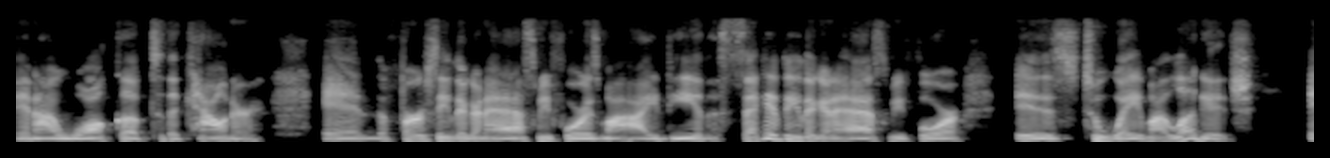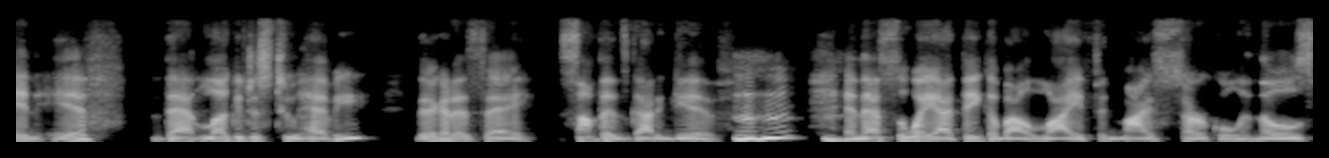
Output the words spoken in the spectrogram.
and I walk up to the counter, and the first thing they're going to ask me for is my ID, and the second thing they're going to ask me for is to weigh my luggage. And if that luggage is too heavy, they're going to say, something's got to give. Mm-hmm. And that's the way I think about life in my circle and those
